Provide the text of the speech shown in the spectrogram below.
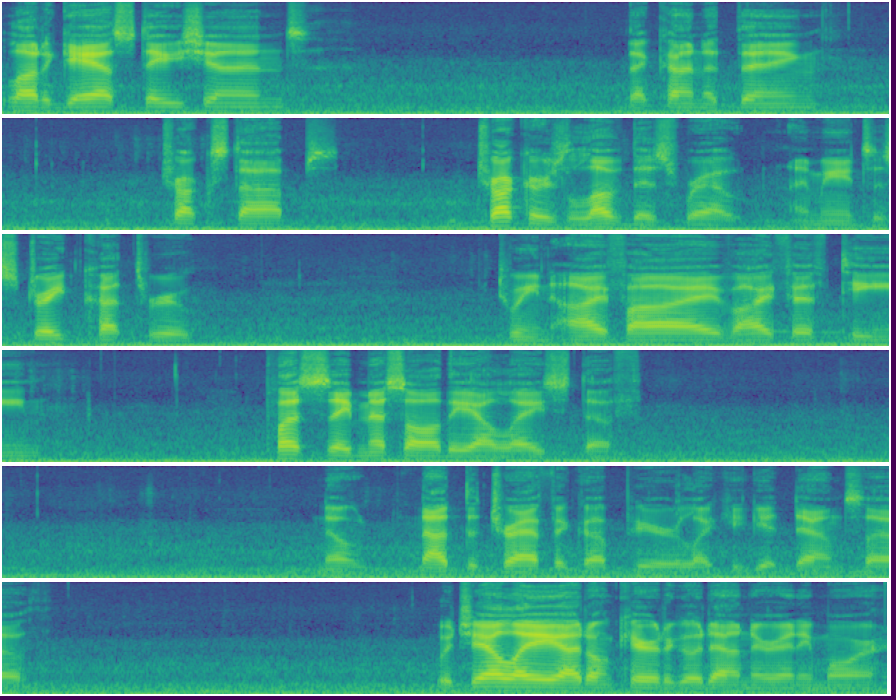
a lot of gas stations, that kind of thing, truck stops. Truckers love this route. I mean, it's a straight cut through between I-5, I-15. Plus, they miss all the LA stuff. No, not the traffic up here like you get down south. Which LA, I don't care to go down there anymore.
